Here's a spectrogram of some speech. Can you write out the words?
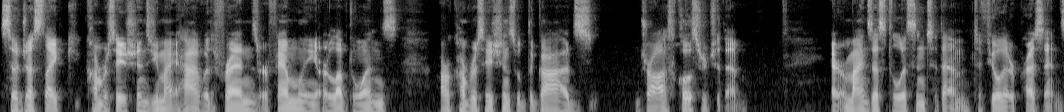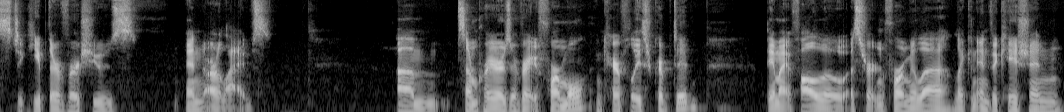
So, just like conversations you might have with friends or family or loved ones, our conversations with the gods draw us closer to them. It reminds us to listen to them, to feel their presence, to keep their virtues in our lives. Um, some prayers are very formal and carefully scripted. They might follow a certain formula, like an invocation,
